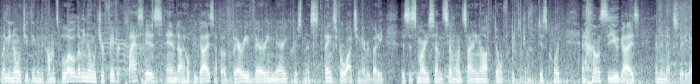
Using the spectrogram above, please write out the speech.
Let me know what you think in the comments below. Let me know what your favorite class is, and I hope you guys have a very, very Merry Christmas. Thanks for watching, everybody. This is Smarty771 signing off. Don't forget to join the Discord, and I'll see you guys in the next video.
